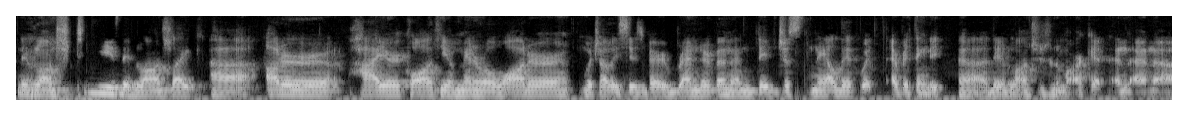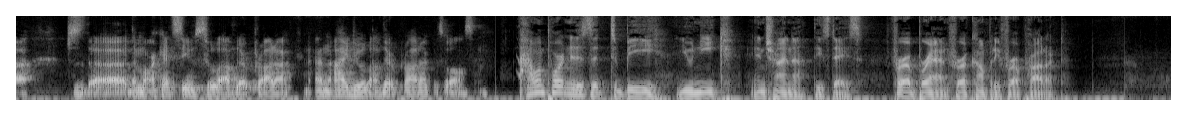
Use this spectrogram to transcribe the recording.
They've launched teas. They've launched like uh, other higher quality of mineral water, which obviously is very brand driven, and they've just nailed it with everything they uh, they've launched into the market, and and uh, just the the market seems to love their product, and I do love their product as well. So. How important is it to be unique in China these days for a brand, for a company, for a product?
